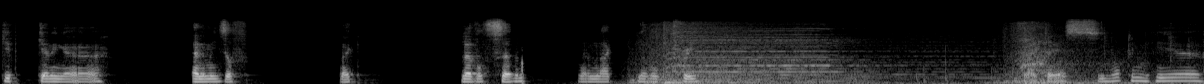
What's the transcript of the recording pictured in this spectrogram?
keep getting uh, enemies of like level 7. And I'm like level 3. Like there's nothing here.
